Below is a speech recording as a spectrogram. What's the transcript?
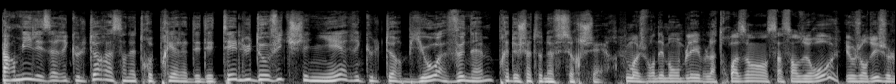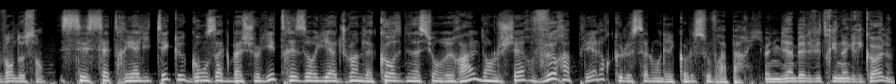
Parmi les agriculteurs à s'en être pris à la DDT, Ludovic Chénier, agriculteur bio à Venem, près de Châteauneuf-sur-Cher. Moi, je vendais mon blé il y a 3 ans 500 euros et aujourd'hui, je le vends 200. C'est cette réalité que Gonzague Bachelier, trésorier adjoint de la coordination rurale dans le Cher, veut rappeler alors que le salon agricole s'ouvre à Paris. Une bien belle vitrine agricole?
